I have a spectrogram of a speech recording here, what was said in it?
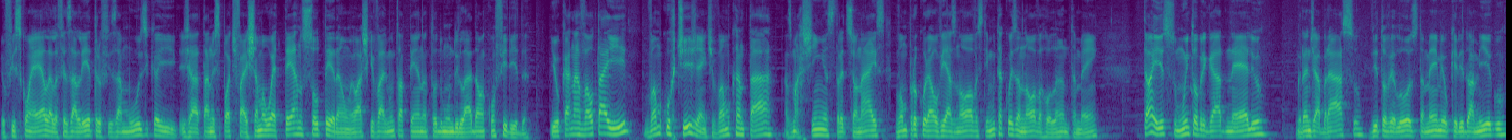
Eu fiz com ela, ela fez a letra, eu fiz a música e já tá no Spotify. Chama O Eterno Solteirão. Eu acho que vale muito a pena todo mundo ir lá dar uma conferida. E o carnaval tá aí, vamos curtir, gente, vamos cantar as marchinhas tradicionais, vamos procurar ouvir as novas, tem muita coisa nova rolando também. Então é isso, muito obrigado, Nélio. Um grande abraço, Vitor Veloso também, meu querido amigo.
